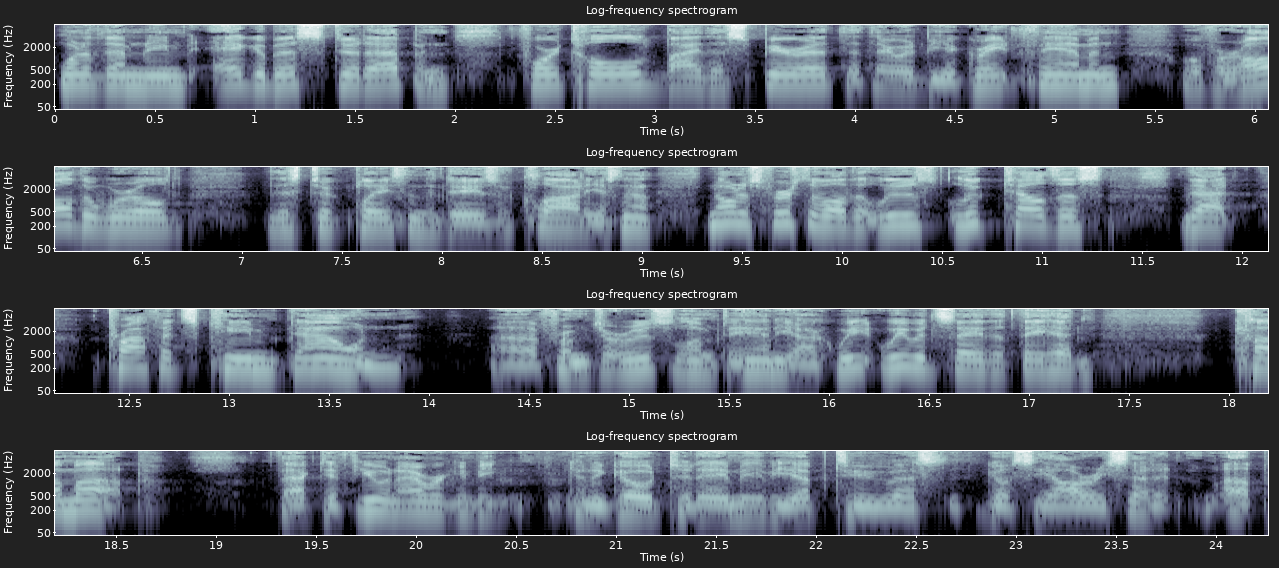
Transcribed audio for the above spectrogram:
One of them named Agabus stood up and foretold by the Spirit that there would be a great famine over all the world. This took place in the days of Claudius. Now, notice first of all that Luke tells us that prophets came down uh, from Jerusalem to Antioch. We, we would say that they had come up. In fact, if you and I were going to go today, maybe up to uh, go see, I already said it, up,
